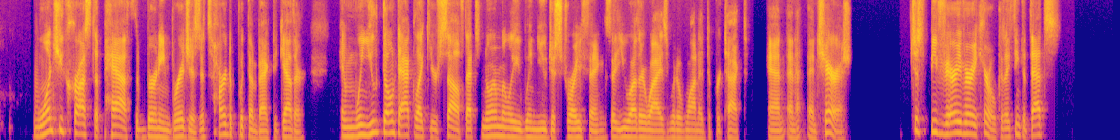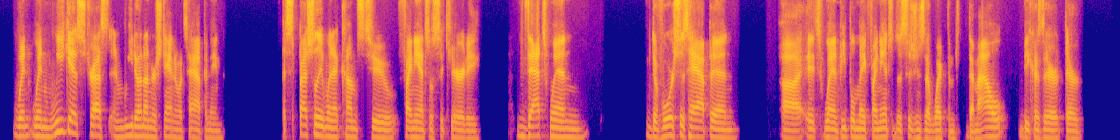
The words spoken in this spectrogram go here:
Once you cross the path of burning bridges, it's hard to put them back together. And when you don't act like yourself, that's normally when you destroy things that you otherwise would have wanted to protect and and and cherish. Just be very very careful because I think that that's when when we get stressed and we don't understand what's happening, especially when it comes to financial security, that's when divorces happen. Uh, it's when people make financial decisions that wipe them them out because they're they're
